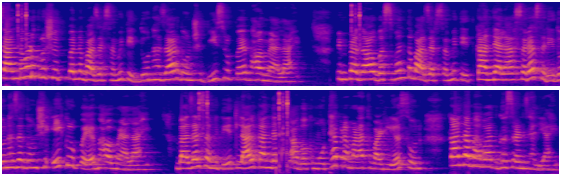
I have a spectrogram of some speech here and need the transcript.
चांदवड कृषी उत्पन्न बाजार समितीत दोन हजार दोनशे वीस रुपये भाव मिळाला आहे. पिंपळगाव बसवंत बाजार समितीत कांद्याला सरासरी दोन हजार दोनशे एक रुपये भाव मिळाला आहे. बाजार समितीत लाल कांद्याची आवक मोठ्या प्रमाणात वाढली असून कांदा भावात घसरण झाली आहे.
